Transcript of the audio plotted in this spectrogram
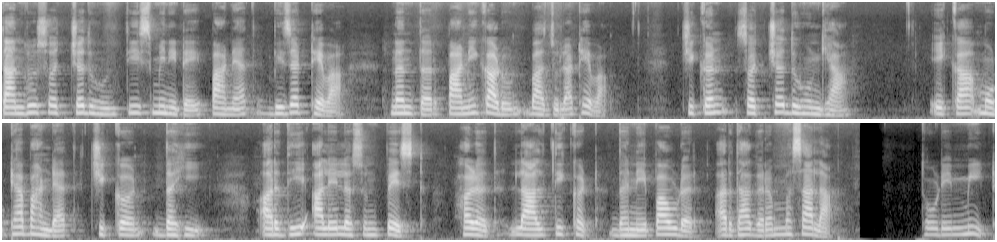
तांदूळ स्वच्छ धुवून तीस मिनिटे पाण्यात भिजत ठेवा. नंतर पाणी काढून बाजूला ठेवा. चिकन स्वच्छ धुवून घ्या. एका मोठ्या भांड्यात चिकन दही अर्धी आले लसूण पेस्ट हळद लाल तिखट धने पावडर अर्धा गरम मसाला थोडे मीठ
